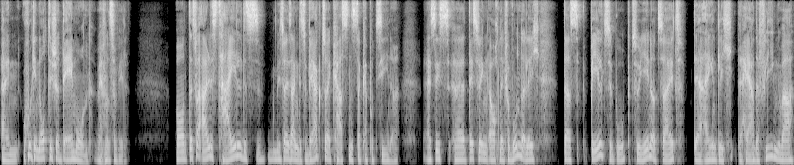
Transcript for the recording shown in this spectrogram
ein hugenottischer Dämon, wenn man so will. Und das war alles Teil des, wie soll ich sagen, des Werkzeugkastens der Kapuziner. Es ist äh, deswegen auch nicht verwunderlich, dass Beelzebub zu jener Zeit, der eigentlich der Herr der Fliegen war,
